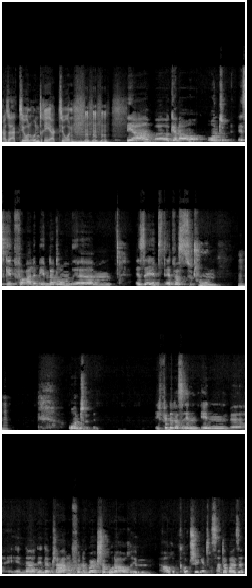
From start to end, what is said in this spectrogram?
Also Aktion und Reaktion. ja, äh, genau. Und es geht vor allem eben darum, ähm, selbst etwas zu tun. Mhm. Und ich finde das in, in, äh, in, der, in der Planung von einem Workshop oder auch im, auch im Coaching interessanterweise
